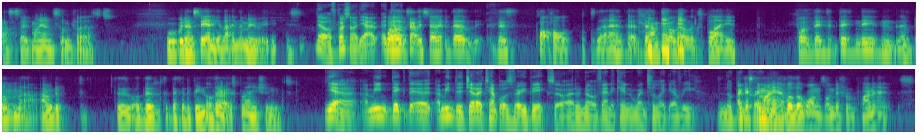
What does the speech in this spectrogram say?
"I'll save my own son first. We don't see any of that in the movies. no, of course not. Yeah, I- Well, exactly. So there, there's plot holes there that, that I'm sure they'll explain, but they they needn't have done that. I would have. There's other, there could have been other explanations. yeah. I mean, they, the, uh, I mean, the Jedi Temple is very big, so I don't know if Anakin went to like every nook. I and guess they might have other ones on different planets.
